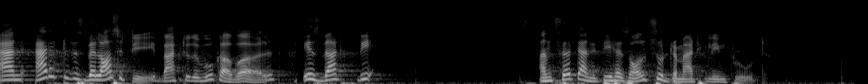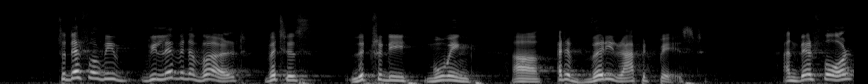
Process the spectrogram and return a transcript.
And added to this velocity, back to the VUCA world, is that the uncertainty has also dramatically improved. So therefore, we, we live in a world which is literally moving uh, at a very rapid pace. And therefore,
